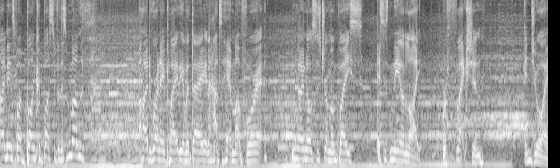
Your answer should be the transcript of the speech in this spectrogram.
Sliding into my bunker buster for this month. I heard Rene play it the other day and I had to hit him up for it. No nonsense drum and bass. It's just Neonlight. Reflection. Enjoy.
